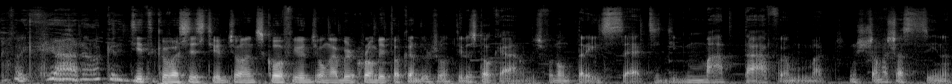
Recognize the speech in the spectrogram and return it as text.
Eu falei, cara, eu não acredito que eu vou assistir o John Scofield e o John Abercrombie tocando junto. E eles tocaram, eles foram três sets de matar, foi uma, um chama-chacina.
